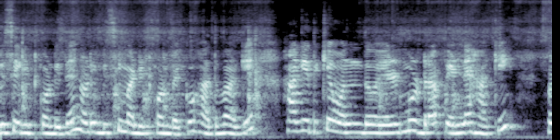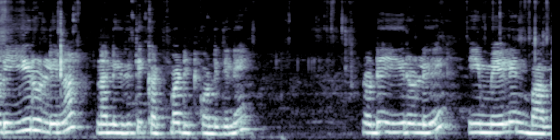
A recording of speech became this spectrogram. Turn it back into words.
ಬಿಸಿಗೆ ಇಟ್ಕೊಂಡಿದ್ದೆ ನೋಡಿ ಬಿಸಿ ಮಾಡಿ ಇಟ್ಕೊಳ್ಬೇಕು ಹದವಾಗಿ. ಹಾಗೆ ಇದಕ್ಕೆ ಒಂದು ಎರಡು ಮೂರು ಡ್ರಾಪ್ ಎಣ್ಣೆ ಹಾಕಿ ನೋಡಿ ಈರುಳ್ಳಿನ ನಾನು ಈ ರೀತಿ ಕಟ್ ಮಾಡಿ ಇಟ್ಕೊಂಡಿದ್ದೀನಿ ನೋಡಿ ಈರುಳ್ಳಿ ಈ ಮೇಲಿನ ಭಾಗ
